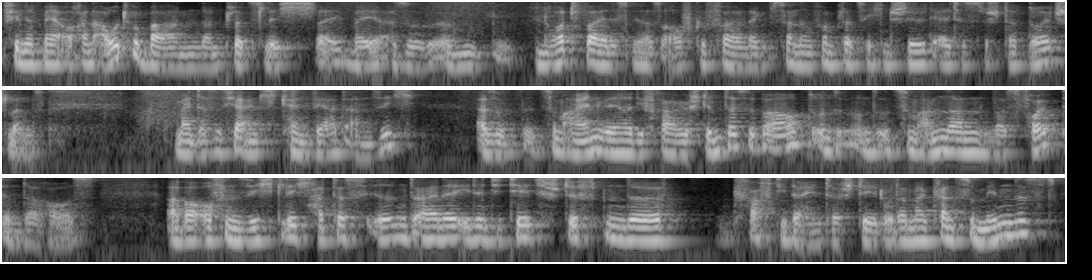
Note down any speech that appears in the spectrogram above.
findet man ja auch an Autobahnen dann plötzlich. Also ähm, in Rottweil ist mir das aufgefallen. Da gibt es dann irgendwann plötzlich ein Schild, älteste Stadt Deutschlands. Ich meine, das ist ja eigentlich kein Wert an sich. Also zum einen wäre die Frage, stimmt das überhaupt? Und, und, und zum anderen, was folgt denn daraus? Aber offensichtlich hat das irgendeine identitätsstiftende Kraft, die dahinter steht. Oder man kann zumindest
